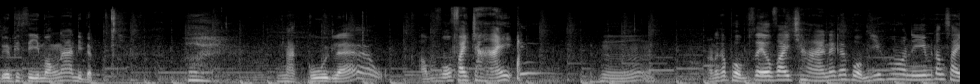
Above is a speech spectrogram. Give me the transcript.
ดู PC มองหน้าดิแบบหนักกูอีกแล้ว เอาไฟฉายหือ เอาละครับผมเซลไฟฉายนะครับผมยี่ห้อนี้ไม่ต้องใส่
